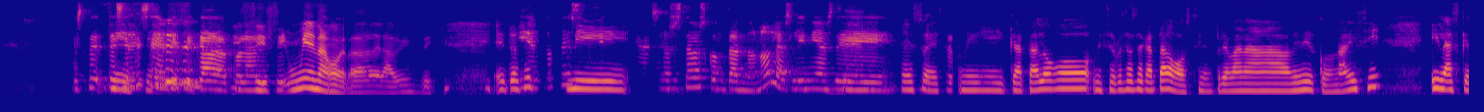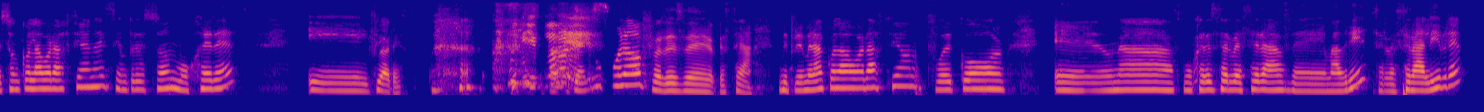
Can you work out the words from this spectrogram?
Este- ¿Te Sí, sientes sí. identificada con la sí, bici? sí, muy enamorada de la bici. Y Entonces, entonces, mi, nos estabas contando, ¿no? Las líneas de... eso es, mi catálogo, mis cervezas de catálogo siempre van a venir con una bici y las que son colaboraciones siempre son mujeres y flores. Y Flores flores de lo que sea. Mi primera colaboración fue con eh, unas mujeres cerveceras de Madrid, cervecera libre,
